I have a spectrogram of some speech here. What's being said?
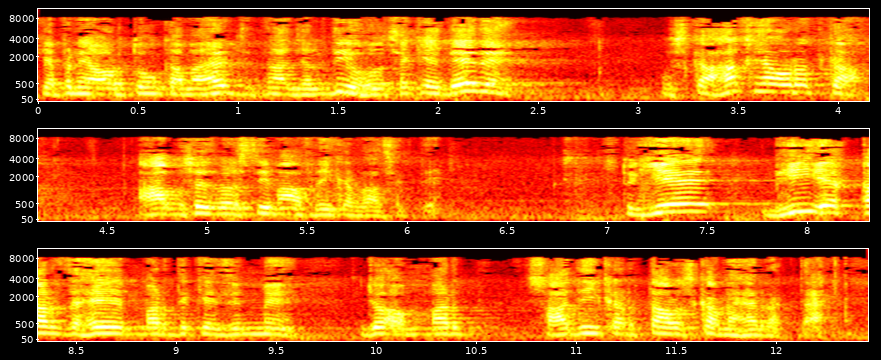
کہ اپنے عورتوں کا مہر جتنا جلدی ہو سکے دے دیں۔ اس کا حق ہے عورت کا۔ آپ اسے زبردستی معاف نہیں کروا سکتے۔ تو یہ بھی ایک قرض ہے مرد کے ذمے، جو اب مرد شادی کرتا اور اس کا مہر رکھتا ہے۔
